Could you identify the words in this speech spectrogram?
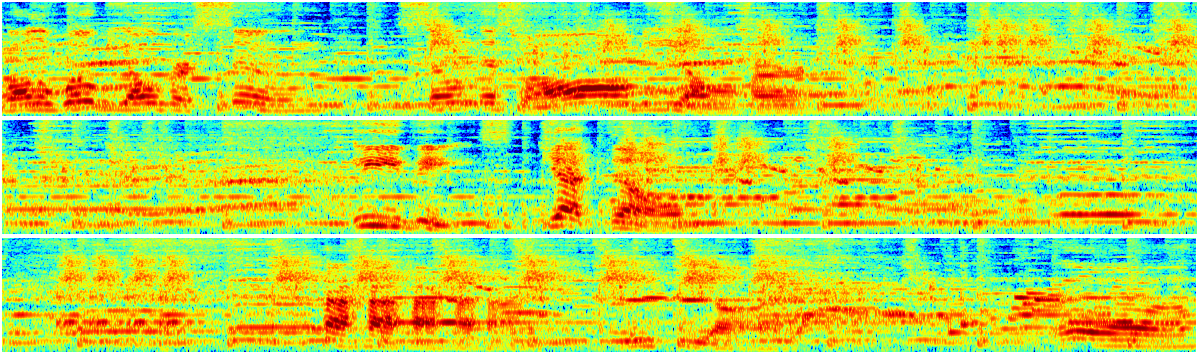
Well, it will be over soon. Soon this will all be over. Eevees, get them. Ha ha ha ha ha. Leafeon. Uh.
